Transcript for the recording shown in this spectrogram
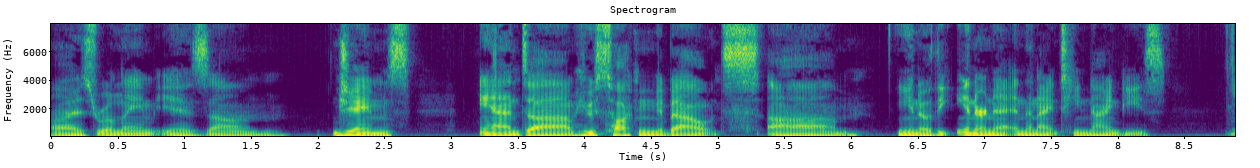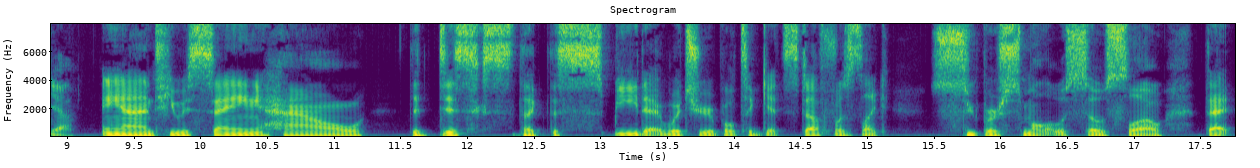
Uh, his real name is um James. And um he was talking about um you know the internet in the 1990s. Yeah. And he was saying how the disks like the speed at which you're able to get stuff was like super small. It was so slow that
